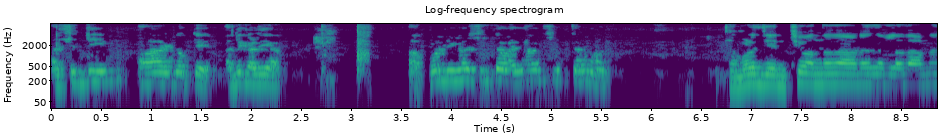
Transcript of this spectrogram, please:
അശുദ്ധിയും ആ ഇതൊക്കെ അത് കളിയാണ്. അപ്പോൾ നിങ്ങൾ ശുദ്ധമല്ലാതെ ശുദ്ധമാണ്. നമ്മൾ ജനിച്ചു വന്നതാണ് എന്നുള്ളതാണ്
